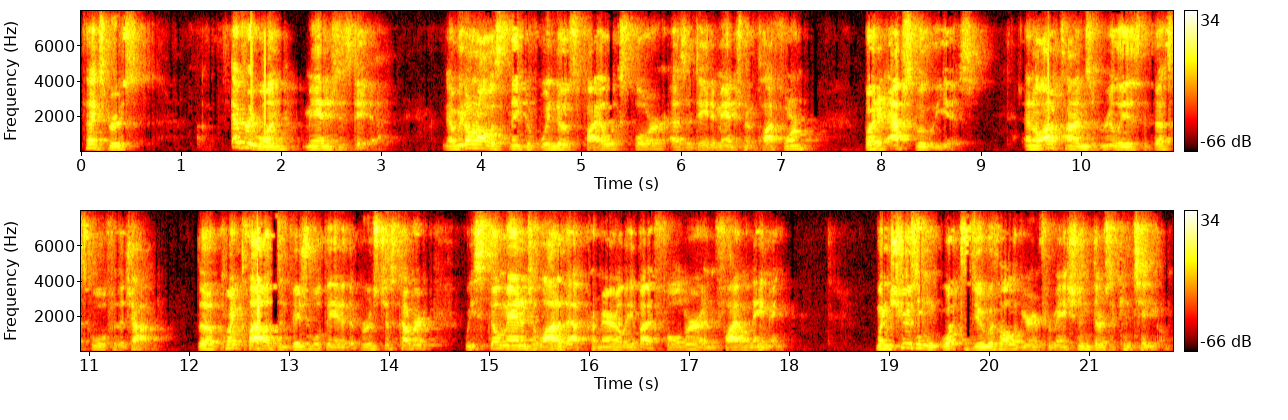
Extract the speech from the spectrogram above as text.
Thanks, Bruce. Everyone manages data. Now, we don't always think of Windows File Explorer as a data management platform, but it absolutely is. And a lot of times it really is the best tool for the job. The point clouds and visual data that Bruce just covered, we still manage a lot of that primarily by folder and file naming. When choosing what to do with all of your information, there's a continuum,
